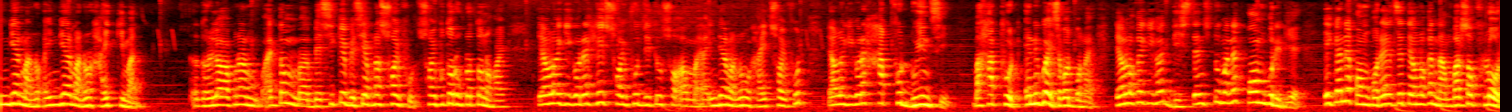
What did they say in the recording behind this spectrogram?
ইণ্ডিয়ান মানুহ ইণ্ডিয়াৰ মানুহৰ হাইট কিমান? ধৰি লওক আপোনাৰ একদম বেছিকৈ বেছি আপোনাৰ ছয় ফুট ছয় ফুটৰ ওপৰতো নহয়। তেওঁলোকে কি কৰে সেই ছয় ফুট যিটো ইণ্ডিয়াৰ মানুহ হাইট ছয় ফুট তেওঁলোকে কি কৰে সাত ফুট দুই ইঞ্চি বা সাত ফুট এনেকুৱা হিচাপত বনায়। তেওঁলোকে কি হয় ডিষ্টেঞ্চটো মানে কম কৰি দিয়ে। এইকাৰণে কম কৰে যে তেওঁলোকে নাম্বাৰছ অফ ফ্ল'ৰ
